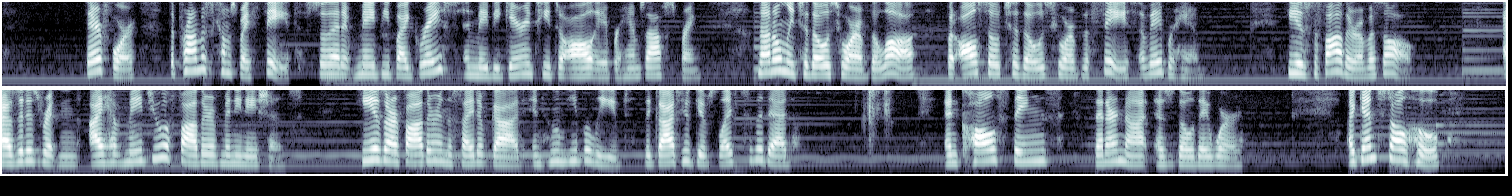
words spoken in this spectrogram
Therefore, the promise comes by faith, so that it may be by grace and may be guaranteed to all Abraham's offspring, not only to those who are of the law, but also to those who are of the faith of Abraham. He is the father of us all. As it is written, I have made you a father of many nations. He is our Father in the sight of God, in whom he believed, the God who gives life to the dead and calls things that are not as though they were. Against all hope,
